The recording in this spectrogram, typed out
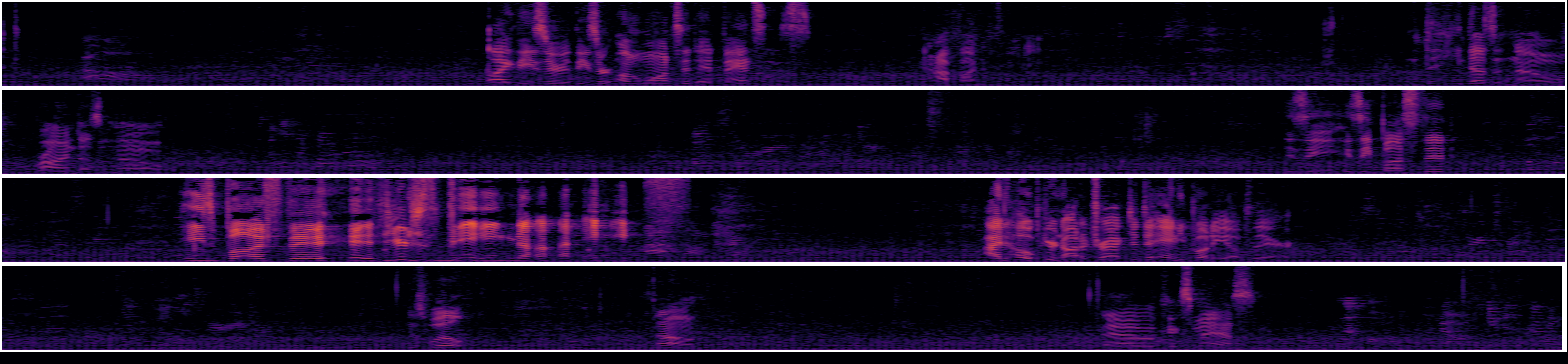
Oh. Like these are these are unwanted advances, and I find it funny. He doesn't know. Ryan doesn't know. Is he is he busted? He's busted. You're just being nice. I'd hope you're not attracted to anybody up there. People are attracted. Like Will is very attractive. Who's Will? Oh. Uh, we'll kick some ass. No, no, he doesn't have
